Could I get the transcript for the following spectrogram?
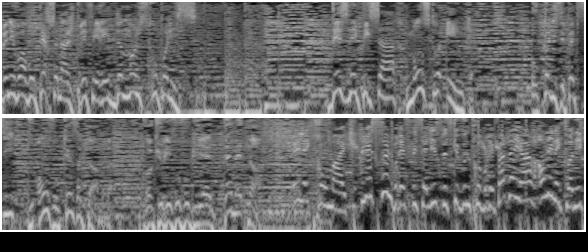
Venez voir vos personnages préférés de Monstropolis. Disney Pixar Monstre Inc. Au Colisée Pepsi du 11 au 15 octobre. Procurez-vous vos billets dès maintenant. Electromike, le seul vrai spécialiste de ce que vous ne trouverez pas ailleurs en électronique,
